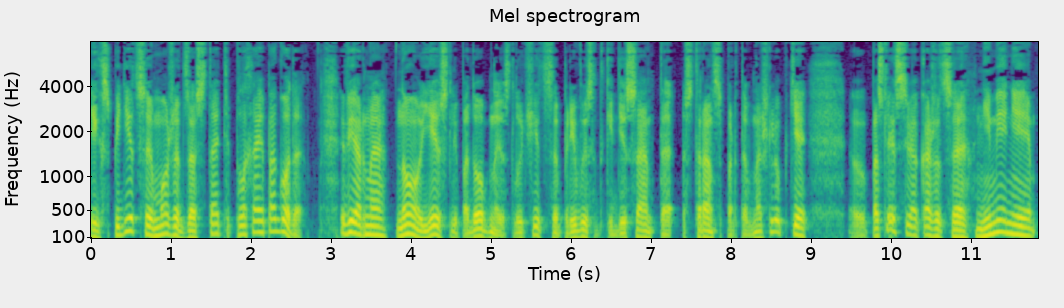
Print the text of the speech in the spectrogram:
экспедицию может застать плохая погода. Верно, но если подобное случится при высадке десанта с транспортом на шлюпке, э, последствия окажутся не менее,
